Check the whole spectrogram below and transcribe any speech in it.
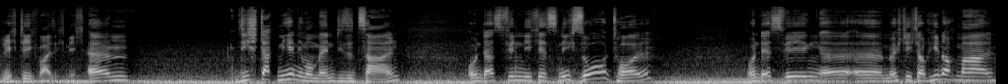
Richtig? Weiß ich nicht. Ähm, die stagnieren im Moment, diese Zahlen. Und das finde ich jetzt nicht so toll. Und deswegen äh, äh, möchte ich doch hier nochmal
